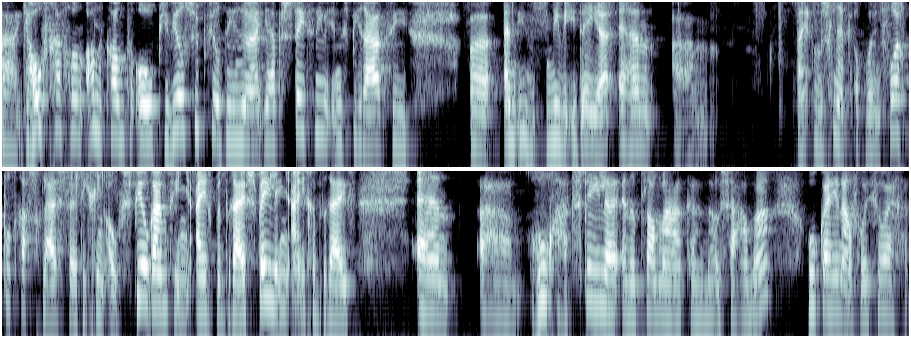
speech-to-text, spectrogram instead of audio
uh, je hoofd gaat gewoon alle kanten op. Je wil superveel dingen. Je hebt steeds nieuwe inspiratie en nieuw, nieuwe ideeën. En um, nou ja, misschien heb je ook mijn vorige podcast geluisterd. Die ging over speelruimte in je eigen bedrijf, spelen in je eigen bedrijf. En uh, hoe gaat spelen en een plan maken nou samen? Hoe kan je nou voor zorgen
